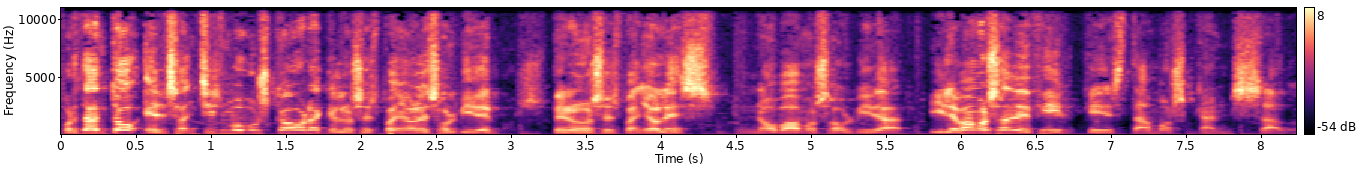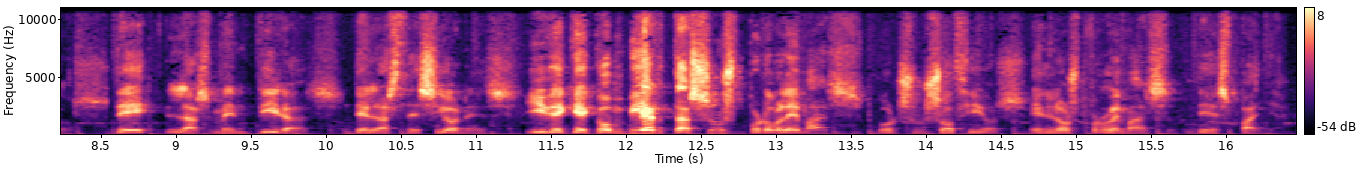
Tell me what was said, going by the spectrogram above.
Por tanto, el sanchismo busca ahora que los españoles olvidemos. Pero los españoles no vamos a olvidar. Y le vamos a decir que estamos cansados de las mentiras, de las cesiones y de que convierta sus problemas con sus socios en los problemas de España. España.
